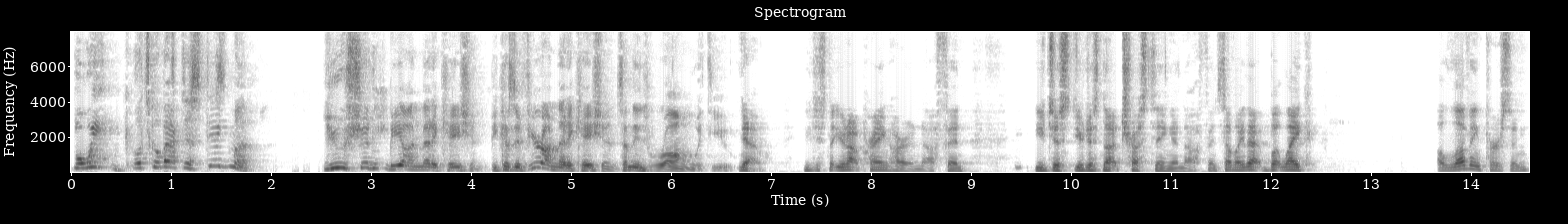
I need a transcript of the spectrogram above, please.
but wait, let's go back to stigma. You shouldn't be on medication because if you're on medication, something's wrong with you. Yeah. You just you're not praying hard enough and you just you're just not trusting enough and stuff like that. But like a loving person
